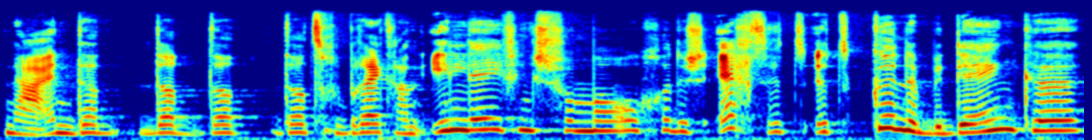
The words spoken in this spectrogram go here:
Nou, en dat, dat, dat, dat gebrek aan inlevingsvermogen, dus echt het, het kunnen bedenken,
